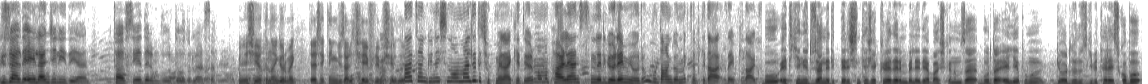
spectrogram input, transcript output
Güzel de eğlenceliydi yani. Tavsiye ederim burada olurlarsa. Güneşi yakından görmek gerçekten güzel, keyifli bir şeydi. Zaten güneşi normalde de çok merak ediyorum ama parlayan cisimleri göremiyorum. Buradan görmek tabii ki daha zevkli, daha güzel. Bu etkinliği düzenledikleri için teşekkür ederim belediye başkanımıza. Burada el yapımı gördüğünüz gibi teleskobu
